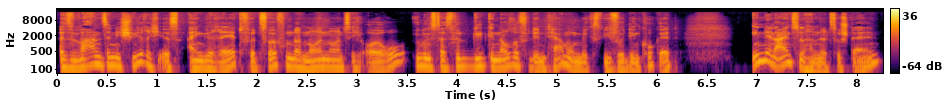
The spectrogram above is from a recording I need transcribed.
es wahnsinnig schwierig ist, ein Gerät für 1299 Euro, übrigens das gilt genauso für den Thermomix wie für den Cookit, in den Einzelhandel zu stellen,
